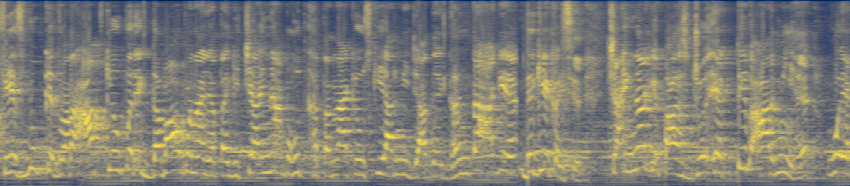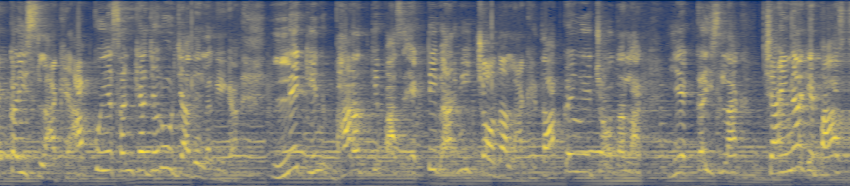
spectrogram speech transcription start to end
फेसबुक के द्वारा आपके ऊपर एक दबाव बनाया जाता है कि चाइना बहुत खतरनाक है, उसकी आर्मी ज़्यादा है। घंटा आगे है। देखिए कैसे, चाइना के पास जो एक्टिव आर्मी है, वो 21 लाख है। आपको ये संख्या ज़रूर ज़्यादा लगेगा। लेकिन भारत के पास एक्टिव आर्मी 14 लाख है। तो आप कहेंगे 14 लाख, ये इक्कीस लाख। चाइना के पास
